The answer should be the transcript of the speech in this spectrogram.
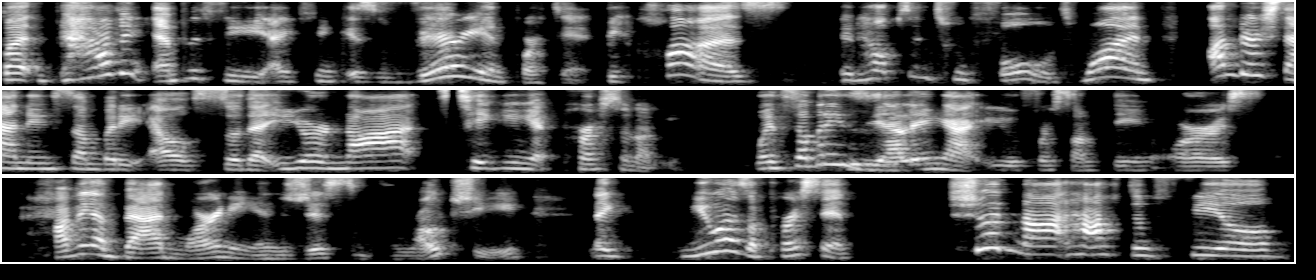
But having empathy, I think, is very important because it helps in two folds. One, understanding somebody else so that you're not taking it personally. When somebody's Mhm. yelling at you for something or having a bad morning and is just grouchy, like you as a person should not have to feel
